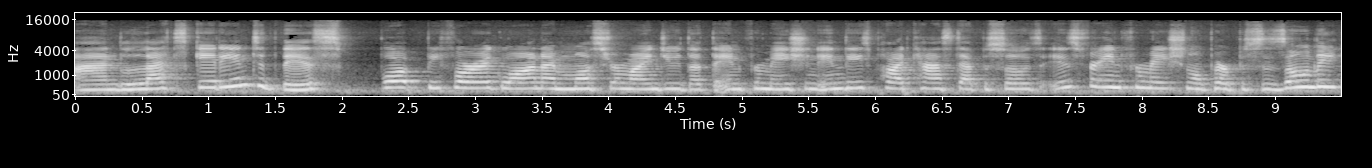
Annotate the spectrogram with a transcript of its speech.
And let's get into this. But before I go on, I must remind you that the information in these podcast episodes is for informational purposes only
